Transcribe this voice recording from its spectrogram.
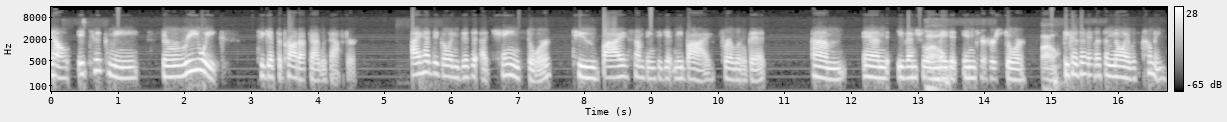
Now, it took me three weeks to get the product I was after. I had to go and visit a chain store to buy something to get me by for a little bit, um, and eventually Wow. made it into her store Wow. because I let them know I was coming.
